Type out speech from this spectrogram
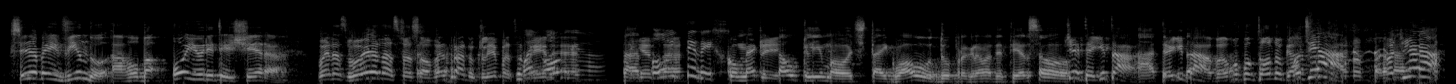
Seja bem-vindo, arroba o Yuri Teixeira. Buenas, buenas, pessoal. Vai entrar no clima também, né? Tá. Tem que dejo. Como é que Sim. tá o clima hoje? Tá igual o do programa de terça ou. Gente, tem que estar. Ah, tem que estar. Vamos com todo o gás. Bom dia! Bom dia!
